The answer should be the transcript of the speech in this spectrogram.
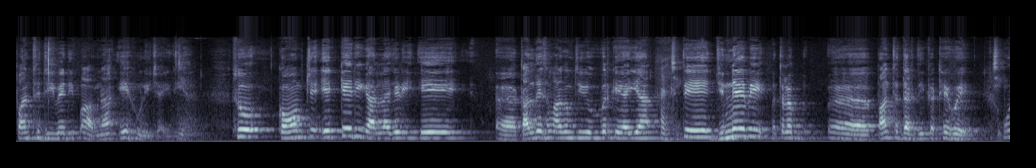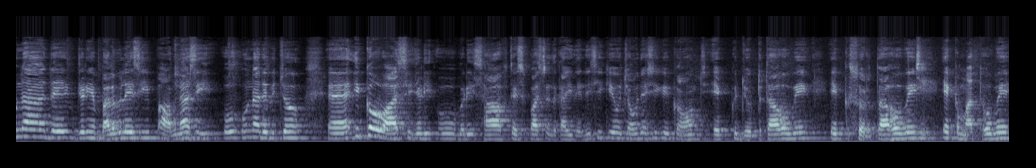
ਪੰਥ ਜੀਵੇ ਦੀ ਭਾਵਨਾ ਇਹ ਹੋਣੀ ਚਾਹੀਦੀ ਹੈ ਸੋ ਕੌਮ 'ਚ ਏਕੇ ਦੀ ਗੱਲ ਆ ਜਿਹੜੀ ਇਹ ਕੱਲ ਦੇ ਸਮਾਗਮ 'ਚ ਵੀ ਉੱਭਰ ਕੇ ਆਈ ਆ। ਤੇ ਜਿੰਨੇ ਵੀ ਮਤਲਬ ਪੰਥ ਦਰਦੀ ਇਕੱਠੇ ਹੋਏ। ਉਹਨਾਂ ਦੇ ਜਿਹੜੀਆਂ ਬਲਬਲੇ ਸੀ ਭਾਵਨਾ ਸੀ ਉਹ ਉਹਨਾਂ ਦੇ ਵਿੱਚੋਂ ਇੱਕੋ ਆਵਾਜ਼ ਸੀ ਜਿਹੜੀ ਉਹ ਬੜੀ ਸਾਫ਼ ਤੇ ਸਪਸ਼ਟ ਦਿਖਾਈ ਦਿੰਦੀ ਸੀ ਕਿ ਉਹ ਚਾਹੁੰਦੇ ਸੀ ਕਿ ਕੌਮ 'ਚ ਇੱਕ ਜੁੱਟਤਾ ਹੋਵੇ ਇੱਕ ਸੁਰਤਾ ਹੋਵੇ। ਇੱਕ ਮਤ ਹੋਵੇ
